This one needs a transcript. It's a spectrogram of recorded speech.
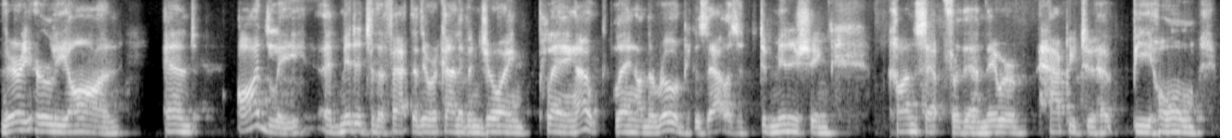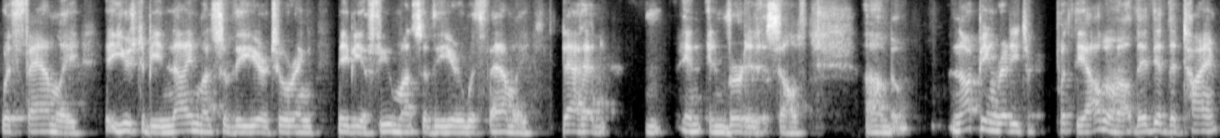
very early on, and oddly admitted to the fact that they were kind of enjoying playing out, playing on the road, because that was a diminishing concept for them. They were happy to have, be home with family. It used to be nine months of the year touring, maybe a few months of the year with family. That had in, inverted itself. Um, but not being ready to put the album out, they did the time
